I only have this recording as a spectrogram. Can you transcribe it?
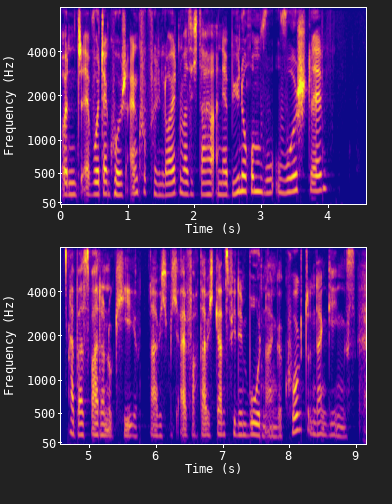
und äh, wurde dann komisch anguckt von den Leuten, was ich da an der Bühne rumwurstel. Aber es war dann okay. Da habe ich mich einfach, da habe ich ganz viel den Boden angeguckt und dann ging es. Ja,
